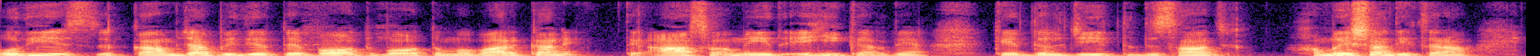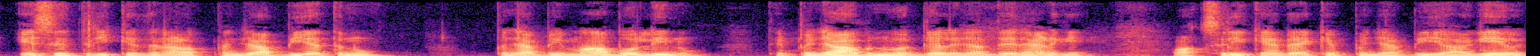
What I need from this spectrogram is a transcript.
ਉਹਦੀ ਇਸ ਕਾਮਯਾਬੀ ਦੇ ਉੱਤੇ ਬਹੁਤ ਬਹੁਤ ਮੁਬਾਰਕਾਂ ਨੇ। ਤੇ ਆਸ ਉਮੀਦ ਇਹੀ ਕਰਦੇ ਆ ਕਿ ਦਲਜੀਤ ਦਸਾਂਝ ਹਮੇਸ਼ਾ ਦੀ ਤਰ੍ਹਾਂ ਇਸੇ ਤਰੀਕੇ ਦੇ ਨਾਲ ਪੰਜਾਬੀਅਤ ਨੂੰ, ਪੰਜਾਬੀ ਮਾਂ ਬੋਲੀ ਨੂੰ ਤੇ ਪੰਜਾਬ ਨੂੰ ਅੱਗੇ ਲਿਜਾਂਦੇ ਰਹਿਣਗੇ। ਉਹ ਅਕਸਰ ਹੀ ਕਹਿੰਦਾ ਕਿ ਪੰਜਾਬੀ ਆ ਗਏ ਹੋਏ।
